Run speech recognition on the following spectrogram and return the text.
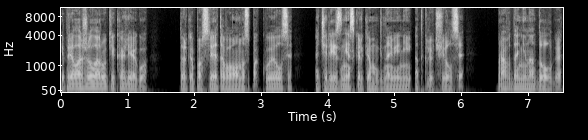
и приложила руки к Олегу. Только после этого он успокоился, а через несколько мгновений отключился. Правда, ненадолго.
